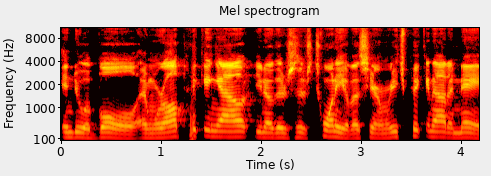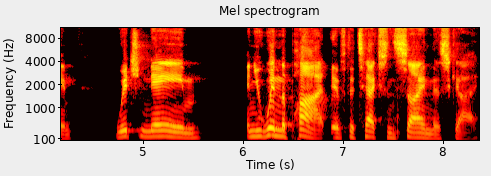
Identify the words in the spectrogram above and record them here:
into a bowl, and we're all picking out, you know, there's there's 20 of us here, and we're each picking out a name. Which name, and you win the pot if the Texans sign this guy.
